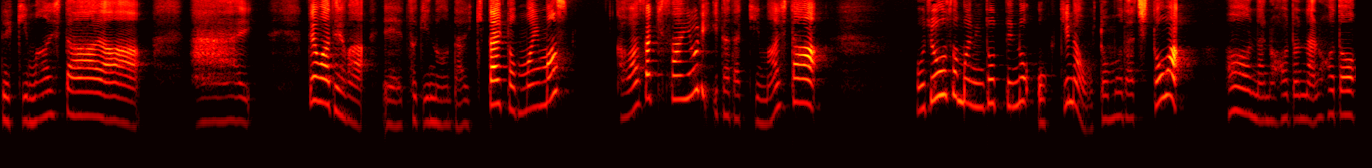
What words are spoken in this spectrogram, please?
できました。はい。ではでは、えー、次のお題いきたいと思います。川崎さんよりいただきました。お嬢様にとっての大きなお友達とは？ああ、なるほど、なるほど。あ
